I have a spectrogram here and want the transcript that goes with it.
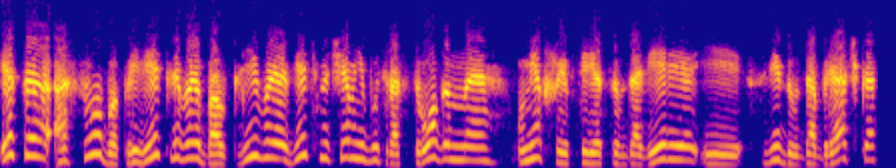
Это особо приветливая, болтливая, вечно чем-нибудь растроганная, умевшая втереться в доверие и с виду добрячка,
